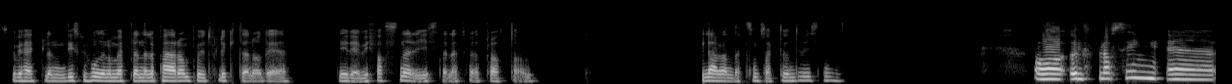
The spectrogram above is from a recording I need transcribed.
ska vi ha äpplen, diskussionen om äpplen eller päron på utflykten och det, det är det vi fastnar i istället för att prata om lärandet, som sagt undervisningen. Och Ulf Blossing, eh,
